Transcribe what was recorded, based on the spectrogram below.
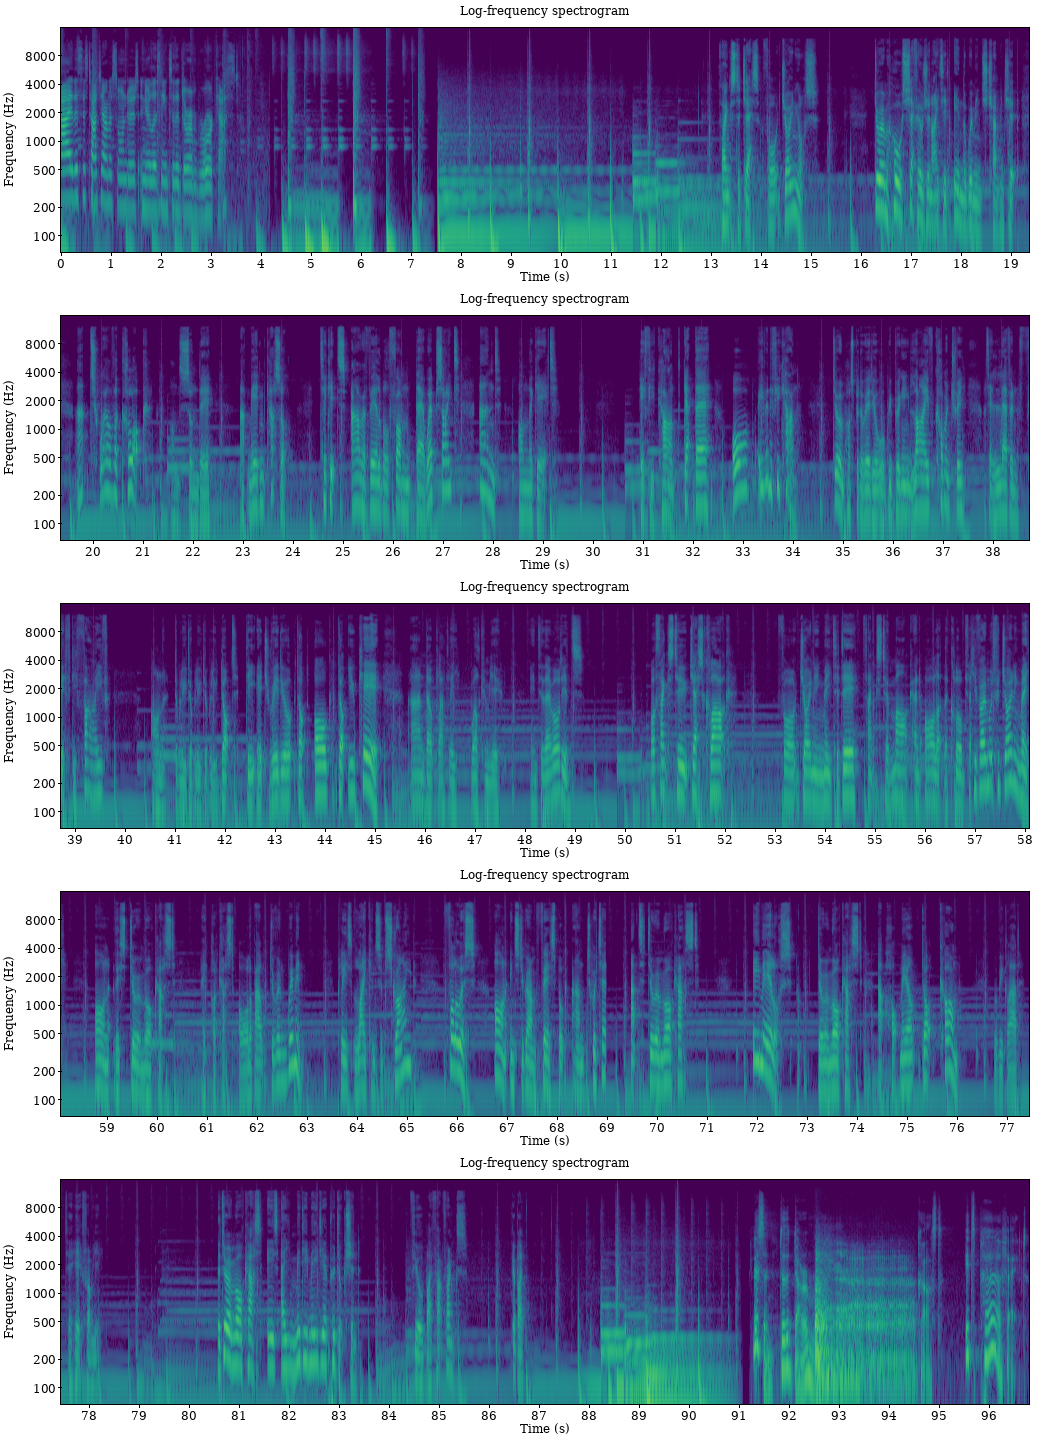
Hi, this is Tatiana Saunders, and you're listening to the Durham Roarcast. Thanks to Jess for joining us. Durham hosts Sheffield United in the Women's Championship at 12 o'clock on Sunday at Maiden Castle. Tickets are available from their website and on the gate if you can't get there, or even if you can. Durham Hospital Radio will be bringing live commentary at 11:55 on www.dhradio.org.uk and they'll gladly welcome you into their audience. Well, thanks to Jess Clarke for joining me today. Thanks to Mark and all at the club. Thank you very much for joining me on this Durham broadcast a podcast all about Durham women. Please like and subscribe. Follow us on Instagram, Facebook, and Twitter at Durham Roarcast. Email us at durhamroarcast at hotmail.com. We'll be glad to hear from you. The Durham Roarcast is a MiddyMedia production, fueled by Fat Franks. Goodbye. Listen to the Durham Roarcast. It's perfect.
